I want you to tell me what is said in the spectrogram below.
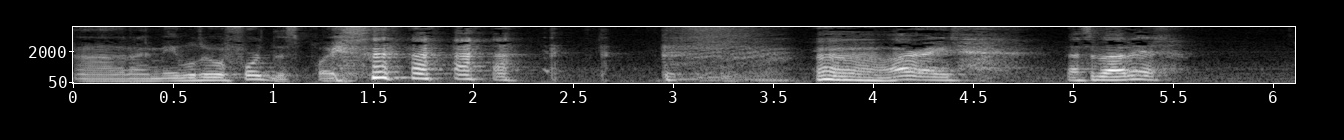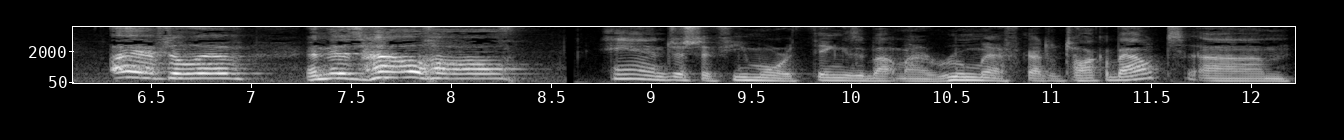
uh, that I'm able to afford this place. uh, all right, that's about it. I have to live in this hellhole. And just a few more things about my room I forgot to talk about. Um,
